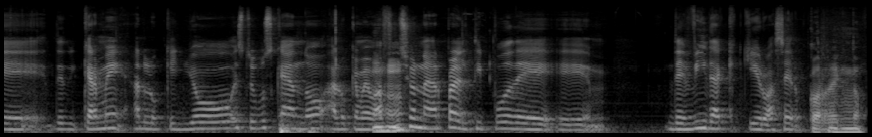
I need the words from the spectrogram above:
eh, dedicarme a lo que yo estoy buscando, a lo que me va a funcionar para el tipo de, eh, de vida que quiero hacer. Correcto.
